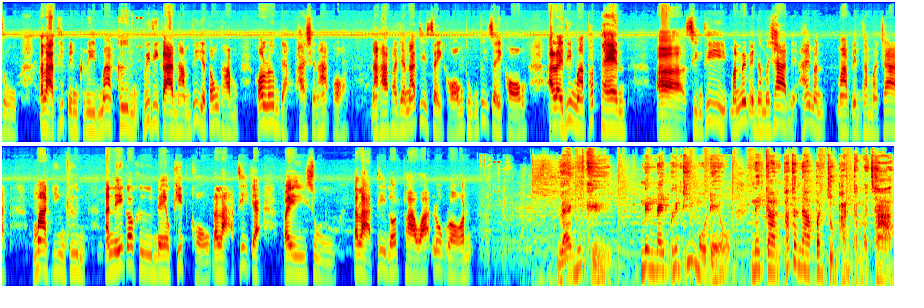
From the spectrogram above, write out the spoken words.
สู่ตลาดที่เป็นกรีนมากขึ้น วิธีการทำที่จะต้องทำก็เริ่มจากภาชนะก่อนนะคะภาชนะที่ใส่ของถุงที่ใส่ของอะไรที่มาทดแทนสิ่งที่มันไม่เป็นธรรมชาติเนี่ยให้มันมาเป็นธรรมชาติมากยิ่งขึ้น อันนี้ก็คือแนวคิดของตลาดที่จะไปสู่ตลาดที่ลดภาวะโลกร้อน และนี่คือหนึ่งในพื้นที่โมเดลในการพัฒนาบรรจุภัณฑ์ธรรมชาติ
